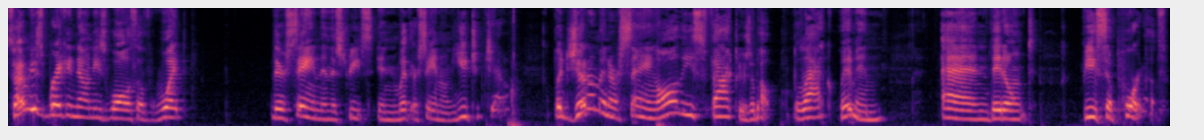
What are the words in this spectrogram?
So I'm just breaking down these walls of what they're saying in the streets and what they're saying on the YouTube channel. But gentlemen are saying all these factors about black women and they don't be supportive.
